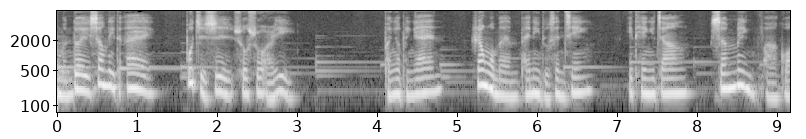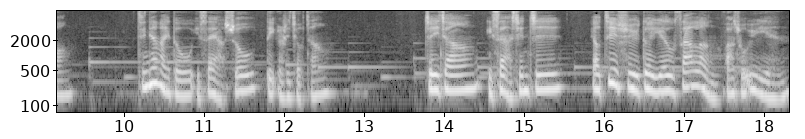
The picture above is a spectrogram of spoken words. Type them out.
我们对上帝的爱不只是说说而已。朋友平安，让我们陪你读圣经，一天一章，生命发光。今天来读以赛亚书第二十九章。这一章，以赛亚先知要继续对耶路撒冷发出预言。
